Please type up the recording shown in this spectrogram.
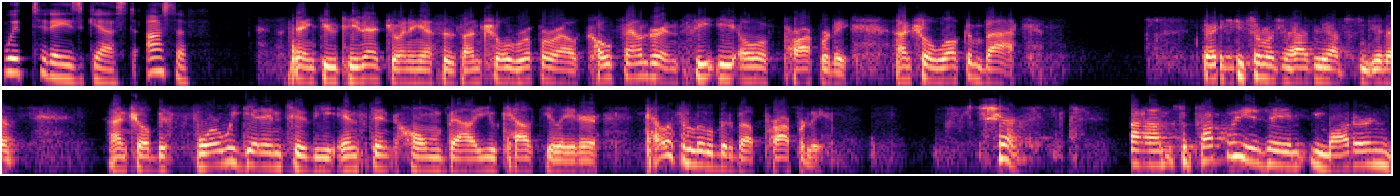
with today's guest. Asif. Thank you, Tina. Joining us is Anshul Ruparel, co founder and CEO of Properly. Anshul, welcome back. Thank you so much for having me, Asif and Tina. Anshul, before we get into the instant home value calculator, tell us a little bit about Properly. Sure. Um, so Properly is a modern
